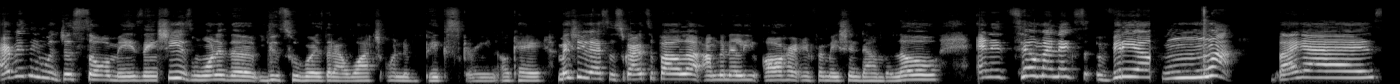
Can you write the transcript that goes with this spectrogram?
everything was just so amazing. She is one of the YouTubers that I watch on the big screen, okay? Make sure you guys subscribe to Paula. I'm gonna leave all her information down below. And until my next video, mwah, bye guys!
